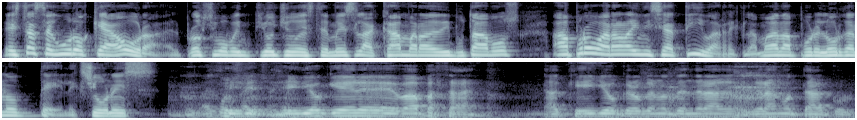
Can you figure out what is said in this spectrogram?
está seguro que ahora, el próximo 28 de este mes, la Cámara de Diputados aprobará la iniciativa reclamada por el órgano de elecciones. Si, si Dios quiere, va a pasar. Aquí yo creo que no tendrá gran obstáculo.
